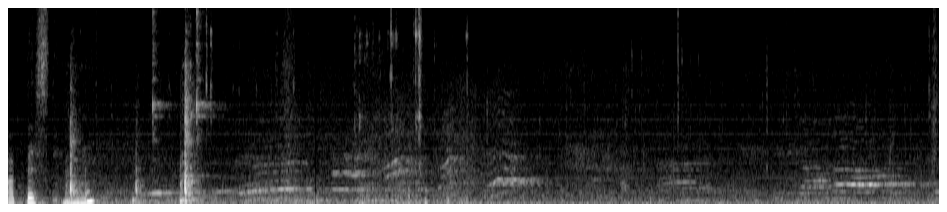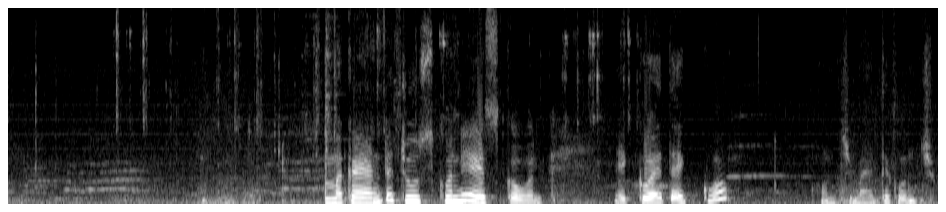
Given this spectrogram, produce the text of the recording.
ఆపేస్తున్నాను. నిమ్మకాయ అంటే చూసుకొని వేసుకోవాలి. ఎక్కువ అయితే ఎక్కువ కొంచెం అయితే కొంచెం.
